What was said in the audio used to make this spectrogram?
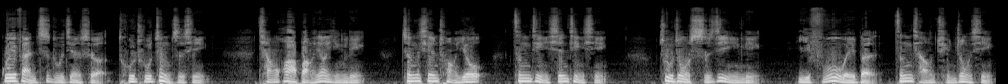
规范制度建设，突出政治性，强化榜样引领，争先创优。增进先进性，注重实际引领，以服务为本，增强群众性，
